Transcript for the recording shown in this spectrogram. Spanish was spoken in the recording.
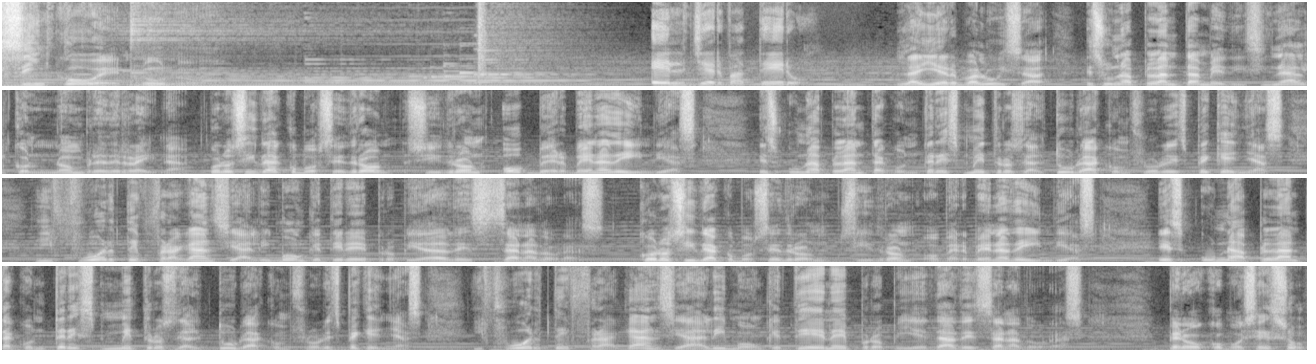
5 en 1. El yerbatero. La hierba luisa es una planta medicinal con nombre de reina, conocida como cedrón, sidrón o verbena de Indias. Es una planta con 3 metros de altura, con flores pequeñas y fuerte fragancia a limón que tiene propiedades sanadoras. Conocida como cedrón, sidrón o verbena de Indias, es una planta con 3 metros de altura, con flores pequeñas y fuerte fragancia a limón que tiene propiedades sanadoras. Pero ¿cómo es eso?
